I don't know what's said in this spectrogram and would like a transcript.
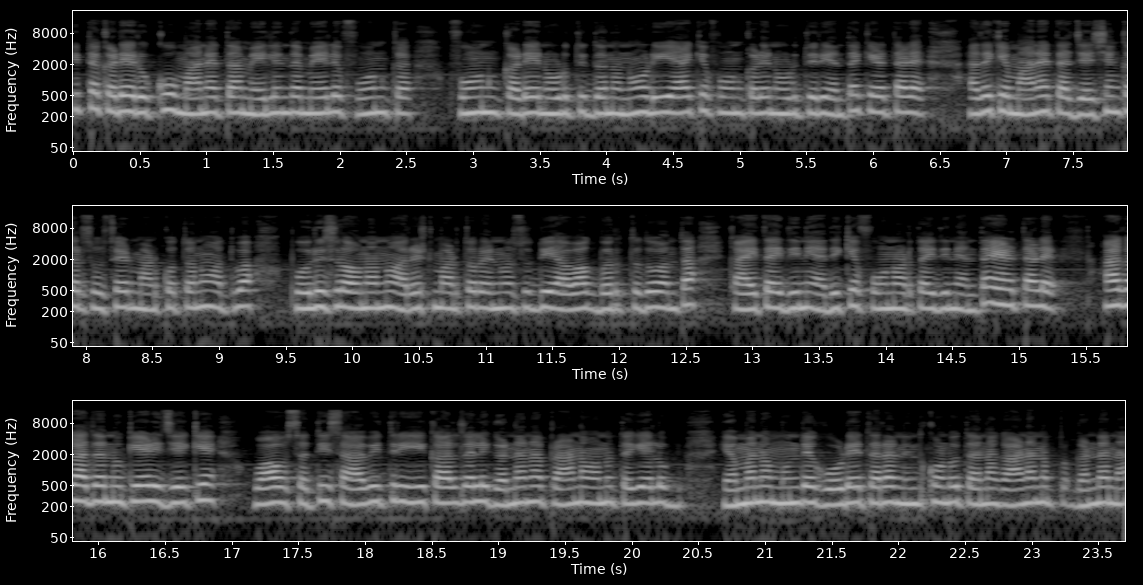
ಇತ್ತ ಕಡೆ ರುಕ್ಕು, ಮಾನ್ಯತಾ ಮೇಲಿಂದ ಮೇಲೆ ಫೋನ್ ಕ, ಫೋನ್ ಕಡೆ ನೋಡುತ್ತಿದ್ದನ್ನು ನೋಡಿ ಯಾಕೆ ಫೋನ್ ಕಡೆ ನೋಡ್ತೀರಿ ಅಂತ ಕೇಳ್ತಾಳೆ. ಅದಕ್ಕೆ ಮಾನ್ಯತಾ ಜಯಶಂಕರ್ ಸೂಸೈಡ್ ಮಾಡ್ಕೋತಾನೋ ಅಥವಾ ಪೊಲೀಸರು ಅವನನ್ನು ಅರೆಸ್ಟ್ ಮಾಡ್ತಾರೋ ಎನ್ನುವ ಸುದ್ದಿ ಯಾವಾಗ ಬರುತ್ತದೋ ಅಂತ ಕಾಯ್ತಾ ಇದ್ದೀನಿ. ಅದಕ್ಕೆ ಫೋನ್ ಮಾಡ್ತಾ ಇದ್ದೀನಿ ಅಂತ ಹೇಳ್ತಾಳೆ. ಆಗ ಅದನ್ನು ಕೇಳಿ ಜೆ ಕೆ, ವಾವ್ ಸತಿ ಸಾವಿತ್ರಿ, ಈ ಕಾಲದಲ್ಲಿ ಗಂಡನ ಪ್ರಾಣವನ್ನು ತೆಗೆಯಲು ಯಮನ ಮುಂದೆ ಗೋಡೆ ಥರ ನಿಂತ್ಕೊಂಡು ತನ್ನ ಗಾಣನ ಗಂಡನ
